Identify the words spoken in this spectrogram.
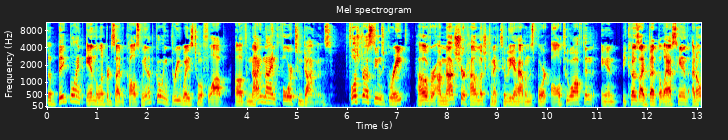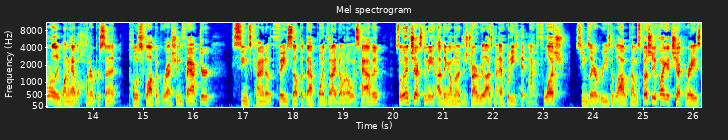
The big blind and the limper decide to call, so we end up going three ways to a flop of 994 two diamonds. Flush draw seems great. However, I'm not sure how much connectivity I have on this board all too often. And because I bet the last hand, I don't really want to have a 100% post flop aggression factor. Seems kind of face up at that point that I don't always have it. So when it checks to me, I think I'm going to just try to realize my equity, hit my flush. Seems like a reasonable outcome, especially if I get check raised.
